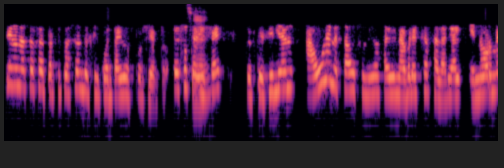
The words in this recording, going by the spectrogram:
tiene una tasa de participación del 52%. Eso te dice pues, que si bien aún en Estados Unidos hay una brecha salarial enorme,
